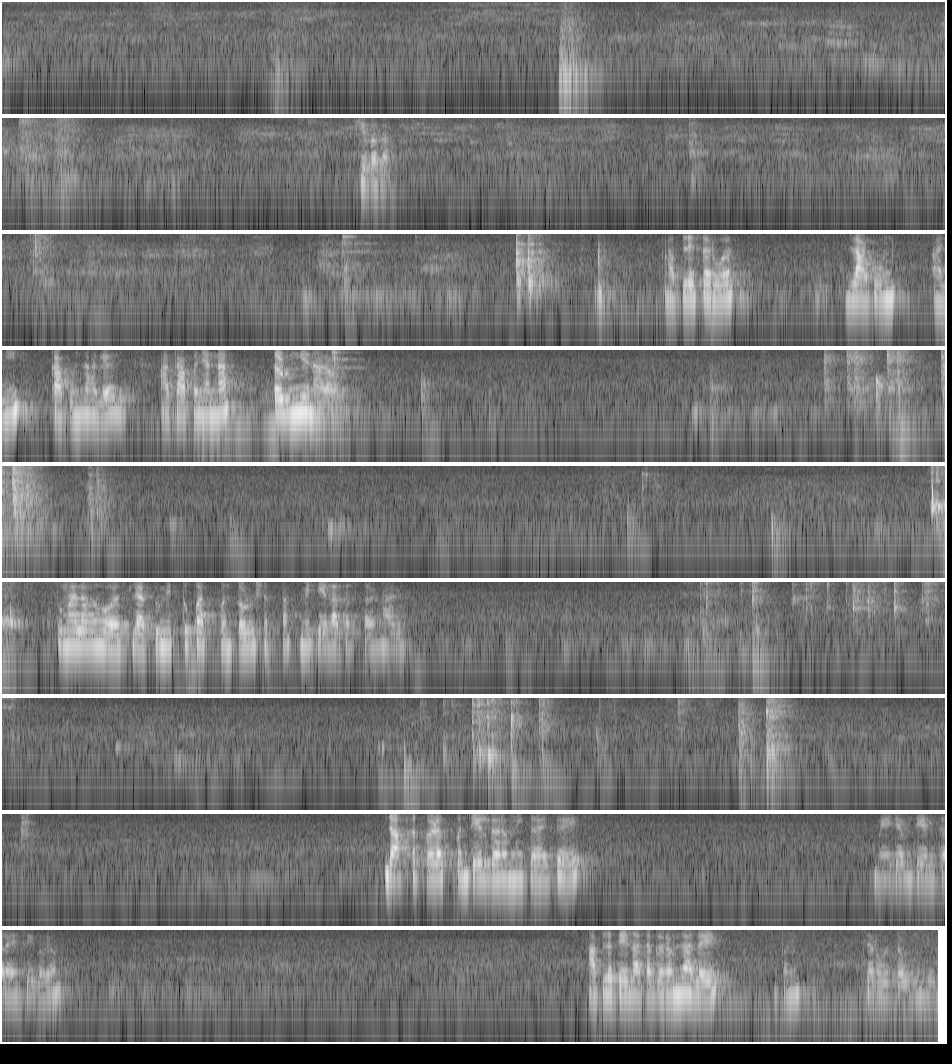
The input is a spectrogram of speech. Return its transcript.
हे बघा. आपले सर्व लाटून आणि कापून झाले आता आपण यांना तळून घेणार आहोत. तुम्हाला हवं असल्यास तुम्ही तुपात पण तळू शकता. मी तेलातच तळणार आहे. जास्त कडक पण तेल गरम नाही करायचं आहे मीडियम तेल करायचं आहे गरम. आपलं तेल आता गरम झालं आहे आपण सर्व तळून घेऊ.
